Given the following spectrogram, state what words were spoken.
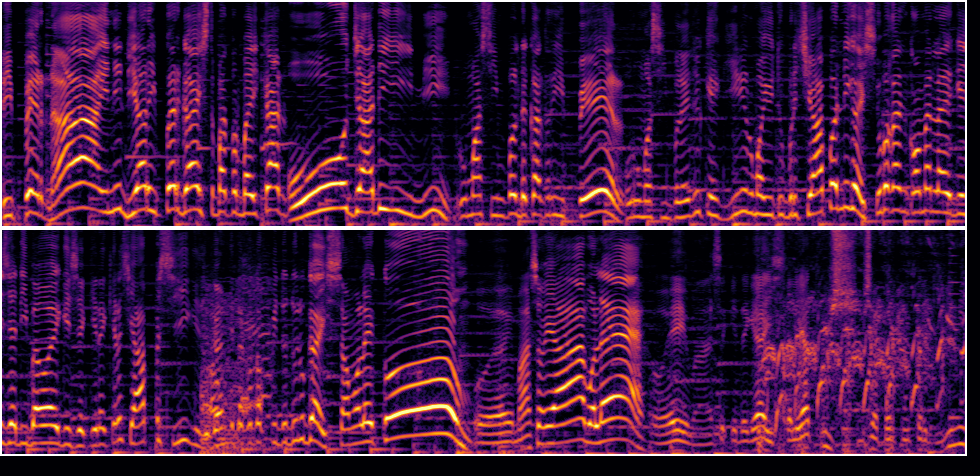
Repair. Nah, ini dia repair guys, tempat perbaikan. Oh, jadi ini rumah simple dekat repair. Oh, rumah simple itu kayak gini rumah YouTuber siapa nih guys? Coba kalian komen ya guys ya di bawah ya guys ya. Kira-kira siapa sih gitu kan? Kita ketok pintu dulu guys. Assalamualaikum. Woi, masuk ya, boleh. Woi, masuk kita guys. Kita lihat, Ush, bisa berputar gini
